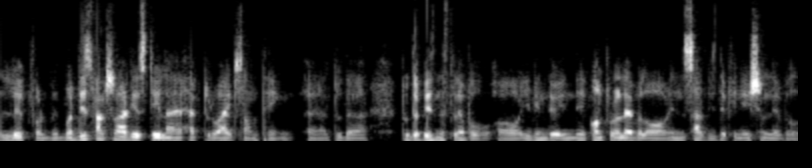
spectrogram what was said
look for it but this functionality still i have to write something uh, to the to the business level or even the in the control level or in service definition level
